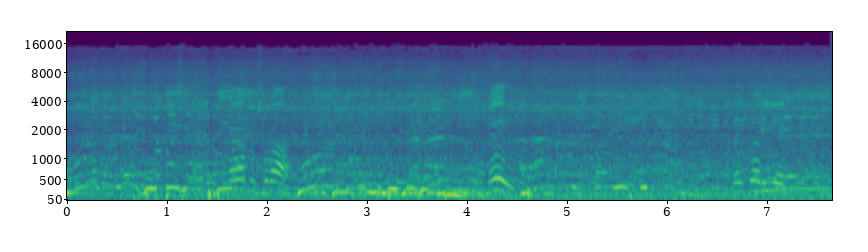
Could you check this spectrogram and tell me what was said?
दूसरा दूसरा देख ये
